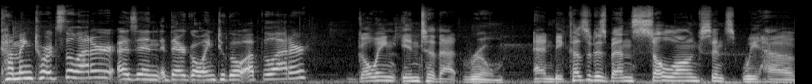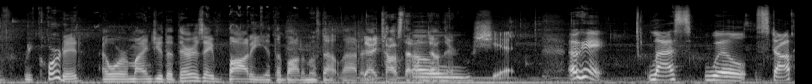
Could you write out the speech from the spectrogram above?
Coming towards the ladder, as in they're going to go up the ladder. Going into that room. And because it has been so long since we have recorded, I will remind you that there is a body at the bottom of that ladder. Yeah, I tossed that one down there. Oh shit. Okay. Lass will stop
